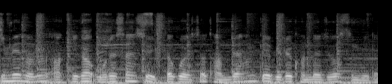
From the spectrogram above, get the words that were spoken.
히메노는 악기가 오래 살 수 있다고 해서 담배 한 개비를 건네주었습니다.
